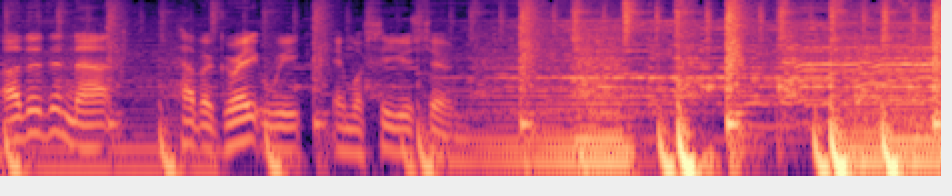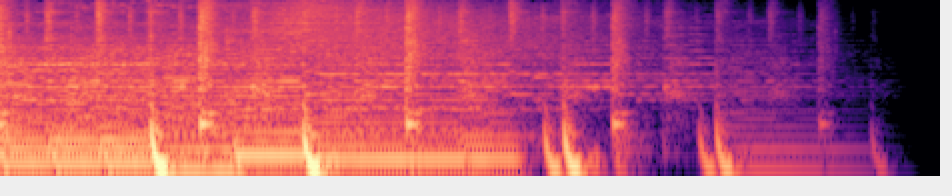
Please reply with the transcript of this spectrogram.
Other than that, have a great week and we'll see you soon.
